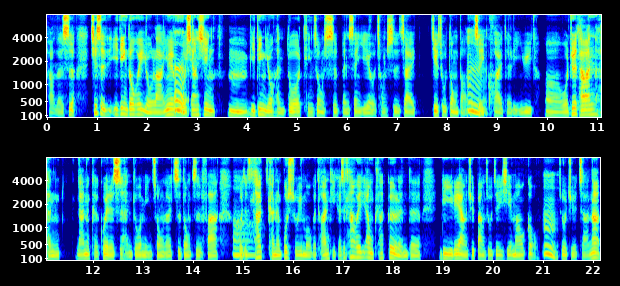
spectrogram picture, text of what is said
好的是，其实一定都会有啦，因为我嗯相信，嗯，一定有很多听众是本身也有从事在接触动保的这一嗯块的领域。呃，我觉得台湾很难能可贵的是，很多民众的自动自发，或者是他哦可能不属于某个团体，可是他会用他个人的力量去帮助这一些猫狗。嗯做绝扎。那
